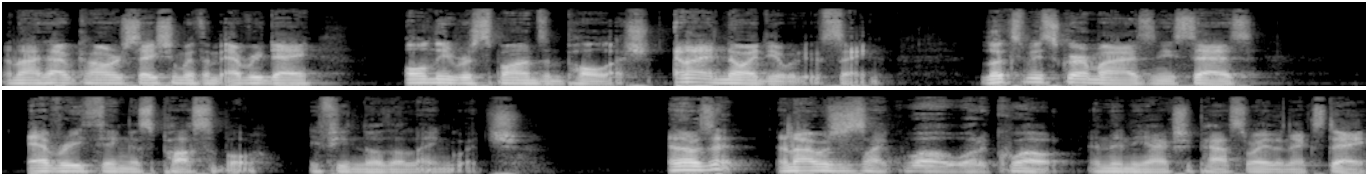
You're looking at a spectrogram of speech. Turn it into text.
and I'd have a conversation with him every day, only responds in Polish. And I had no idea what he was saying looks me square in my eyes and he says, Everything is possible if you know the language. And that was it. And I was just like, whoa, what a quote. And then he actually passed away the next day.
